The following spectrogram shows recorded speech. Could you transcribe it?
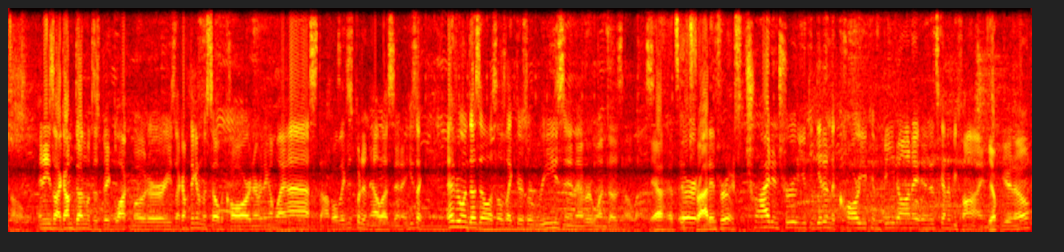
Oh. And he's like, I'm done with this big block motor. He's like, I'm thinking I'm gonna sell the car and everything. I'm like, ah, stop. I was like, just put an LS in it. He's like, everyone does LS. I was like, there's a reason everyone does LS. Yeah, it's, it's tried and true. It's tried and true. You can get in the car, you can beat on it, and it's gonna be fine. Yep. You know.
